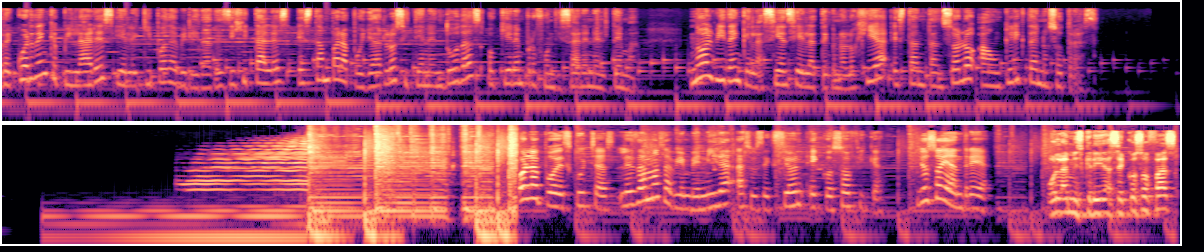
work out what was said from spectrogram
Recuerden que Pilares y el equipo de habilidades digitales están para apoyarlos si tienen dudas o quieren profundizar en el tema. No olviden que la ciencia y la tecnología están tan solo a un clic de nosotras. Hola podescuchas, les damos la bienvenida a su sección ecosófica. Yo soy Andrea Hola mis queridas ecosofas,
